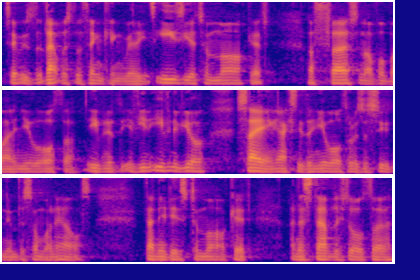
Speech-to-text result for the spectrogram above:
So it was, that was the thinking, really. It's easier to market a first novel by a new author, even if, if you, even if you're saying actually the new author is a pseudonym for someone else, than it is to market an established author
